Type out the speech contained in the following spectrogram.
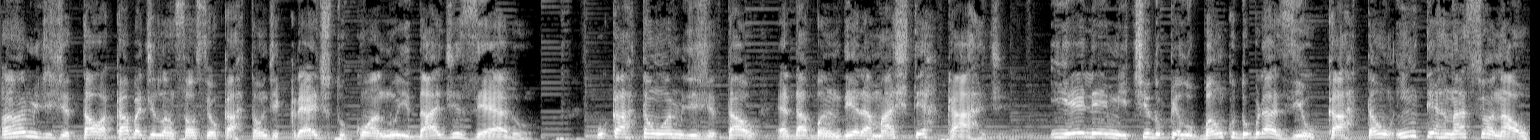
A AME Digital acaba de lançar o seu cartão de crédito com anuidade zero. O cartão AME Digital é da bandeira Mastercard e ele é emitido pelo Banco do Brasil, cartão internacional,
